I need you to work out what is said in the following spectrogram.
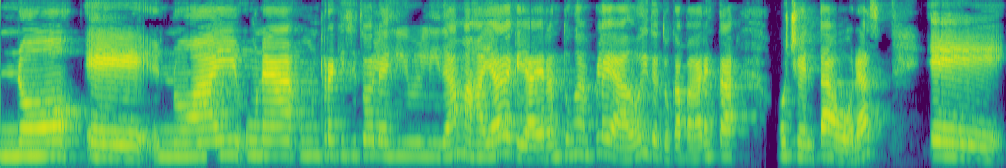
no, eh, no hay una, un requisito de elegibilidad más allá de que ya eran tus empleados y te toca pagar estas 80 horas. Eh,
